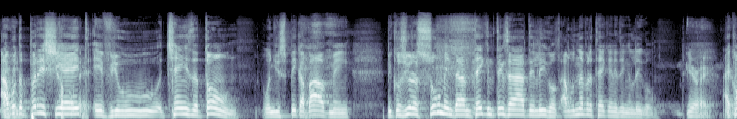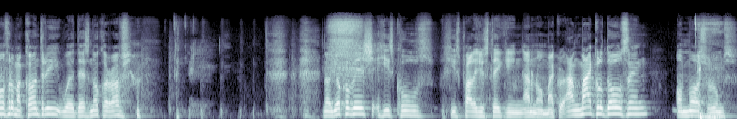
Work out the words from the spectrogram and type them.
I would appreciate if you change the tone when you speak about me, because you're assuming that I'm taking things that are illegal. I would never take anything illegal. You're right. I come from a country where there's no corruption. no, Djokovic, he's cool. He's probably just taking, I don't know, micro. I'm microdosing on mushrooms.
